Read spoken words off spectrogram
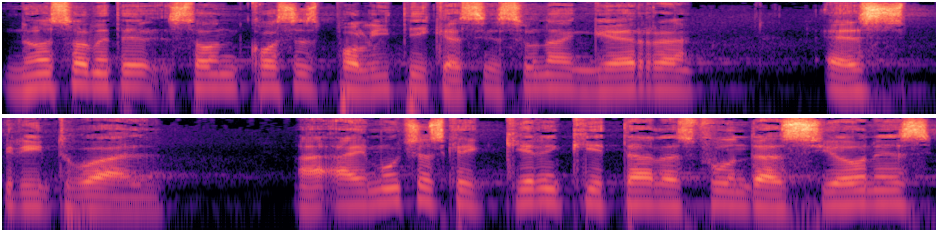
no solamente son cosas políticas, es una guerra espiritual. Hay muchos que quieren quitar las fundaciones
